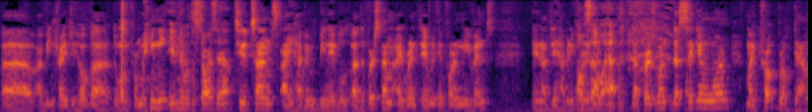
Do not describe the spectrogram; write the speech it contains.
Uh, I've been trying to help uh, the one from Amy. evening with the stars yeah two times I haven't been able. Uh, the first time I rent everything for an event, and I didn't have any. Oh, is that what happened? The first one, the second one, my truck broke down.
